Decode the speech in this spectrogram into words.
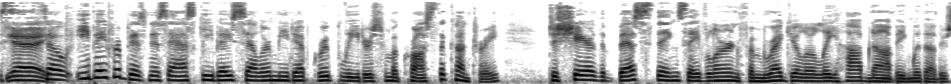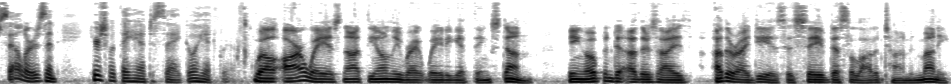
So eBay for Business asked eBay seller meetup group leaders from across the country to share the best things they've learned from regularly hobnobbing with other sellers. And here's what they had to say. Go ahead, Griff. Well, our way is not the only right way to get things done. Being open to others' eyes, other ideas has saved us a lot of time and money.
